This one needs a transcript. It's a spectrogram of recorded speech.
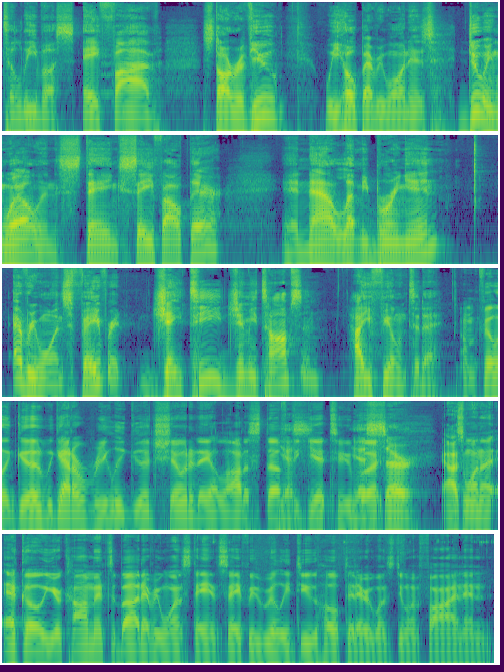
to leave us a five star review. We hope everyone is doing well and staying safe out there. And now let me bring in everyone's favorite, JT Jimmy Thompson. How you feeling today? I'm feeling good. We got a really good show today. A lot of stuff Yes. to get to. Yes, but sir. I just want to echo your comments about everyone staying safe. We really do hope that everyone's doing fine and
